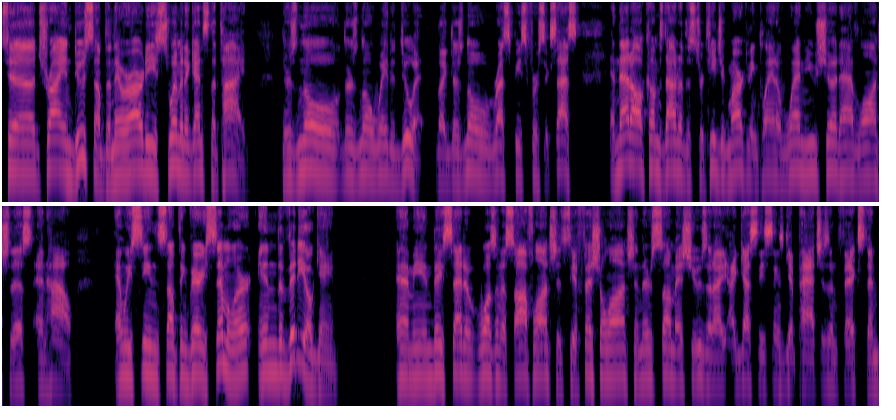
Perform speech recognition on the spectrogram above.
to try and do something. They were already swimming against the tide. There's no there's no way to do it. Like there's no recipes for success. And that all comes down to the strategic marketing plan of when you should have launched this and how. And we've seen something very similar in the video game. I mean, they said it wasn't a soft launch, it's the official launch, and there's some issues. And I, I guess these things get patches and fixed. And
